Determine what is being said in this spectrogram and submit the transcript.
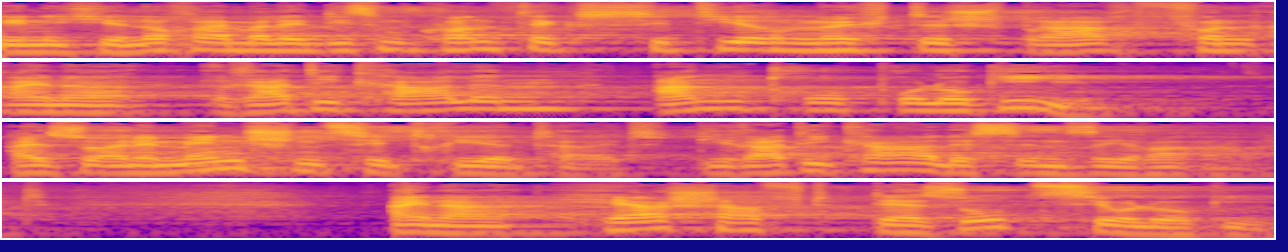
den ich hier noch einmal in diesem Kontext zitieren möchte, sprach von einer radikalen Anthropologie, also eine Menschenzentriertheit, die radikal ist in ihrer Art, einer Herrschaft der Soziologie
